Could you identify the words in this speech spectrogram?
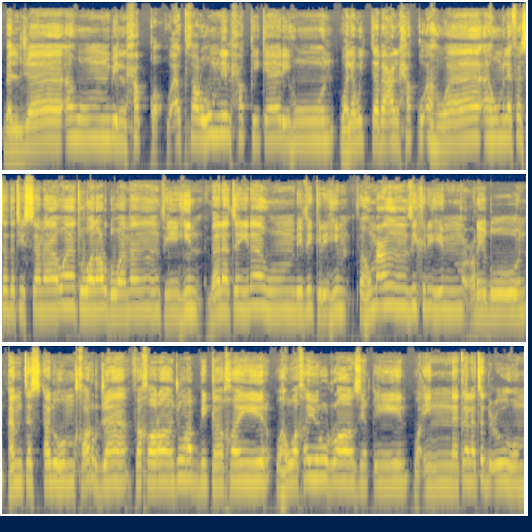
بل جاءهم بالحق وأكثرهم للحق كارهون. ولو اتبع الحق أهواءهم لفسدت السماوات والأرض ومن فيهن بل أتيناهم بذكرهم فهم عن ذكرهم معرضون. أم تسألهم خرجا فخراج ربك خير وهو خير الرازقين. وإنك لتدعوهم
